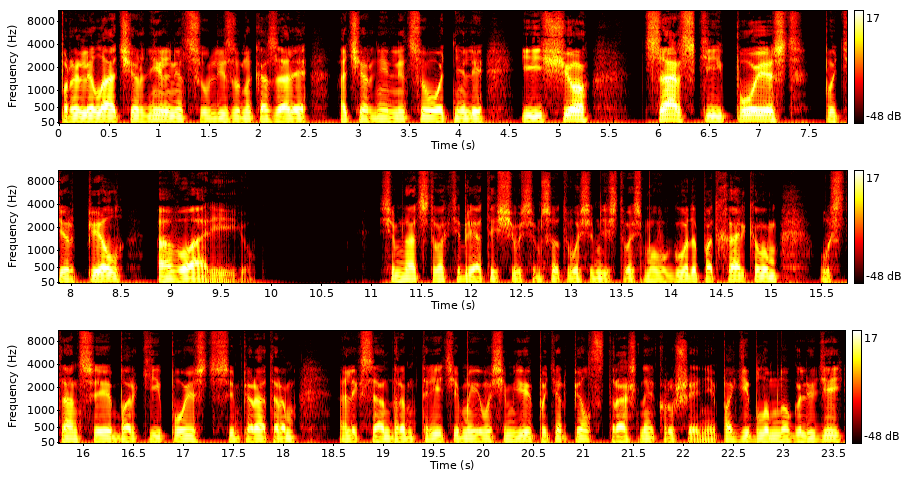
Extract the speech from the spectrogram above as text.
Пролила чернильницу, Лизу наказали, а чернильницу отняли, и еще царский поезд потерпел аварию. 17 октября 1888 года под Харьковом у станции Барки поезд с императором Александром III и его семьей потерпел страшное крушение. Погибло много людей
